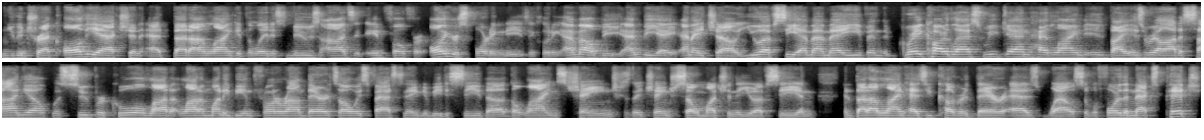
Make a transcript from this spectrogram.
You can track all the action at Bet Online. Get the latest news, odds, and info for all your sporting needs, including MLB, NBA, NHL, UFC, MMA. Even the great card last weekend, headlined by Israel Adesanya, was super cool. A lot, of, a lot of money being thrown around there. It's always fascinating to me to see the the lines change because they change so much in the UFC, and and Bet Online has you covered there as well. So before the next pitch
